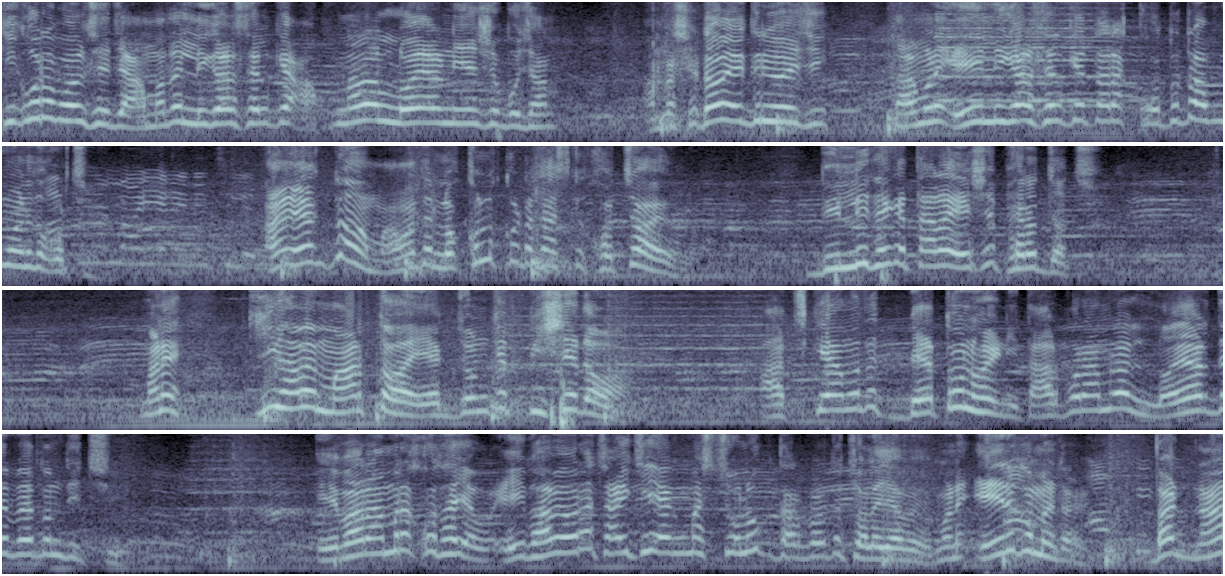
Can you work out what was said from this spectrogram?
কি করে বলছে যে আমাদের লিগাল সেলকে আপনারা লয়ার নিয়ে এসে বোঝান। আমরা সেটাও এগ্রি হয়েছি। তার মানে এই লিগাল সেলকে তারা কতটা অপমানিত করছে? একদম আমাদের লক্ষ লক্ষ টাকা আজকে খরচা হয়ে দিল্লি থেকে তারা এসে ফেরত যাচ্ছে। মানে কীভাবে মারতে হয় একজনকে পিষে দেওয়া। আজকে আমাদের বেতন হয়নি তারপর আমরা লয়ারদের বেতন দিচ্ছি। এবার আমরা কোথায় যাব? এইভাবে ওরা চাইছি এক মাস চলুক তারপরে তো চলে যাবে। মানে এরকম এটা বাট না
